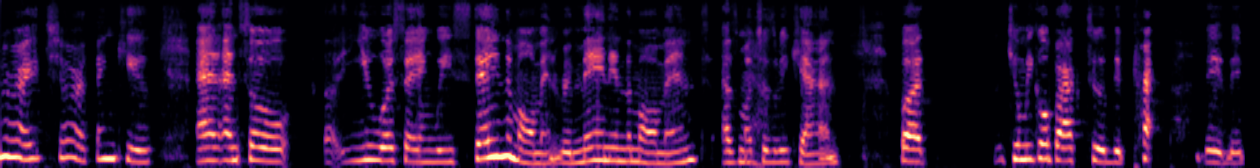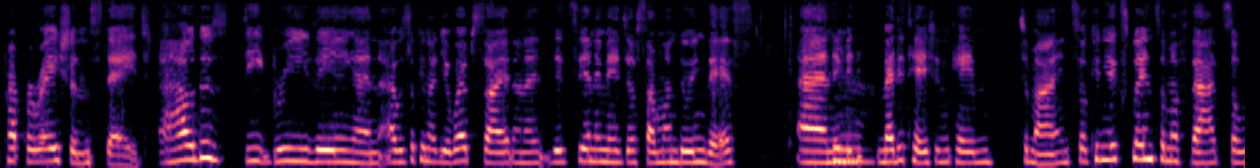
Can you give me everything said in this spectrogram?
All right. Sure. Thank you. And, and so uh, you were saying we stay in the moment, remain in the moment as much yeah. as we can. But can we go back to the prep the, the preparation stage. How does deep breathing and I was looking at your website and I did see an image of someone doing this and yeah. meditation came to mind. So can you explain some of that? So,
